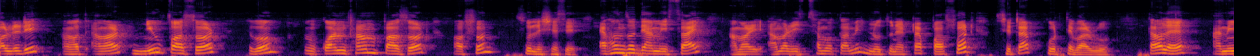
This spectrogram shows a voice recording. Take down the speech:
অলরেডি আমার নিউ পাসওয়ার্ড এবং কনফার্ম পাসওয়ার্ড অপশন চলে এসেছে। এখন যদি আমি চাই, আমার আমার ইচ্ছা মতো আমি নতুন একটা পাসওয়ার্ড সেট করতে পারব। তাহলে আমি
